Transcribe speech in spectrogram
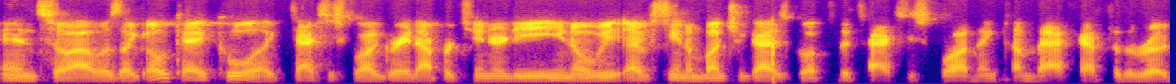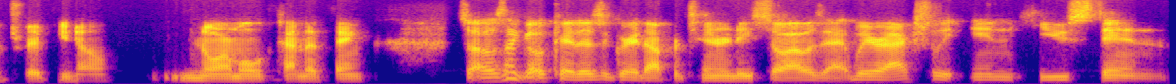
And so I was like, "Okay, cool. Like taxi squad, great opportunity. You know, we I've seen a bunch of guys go up to the taxi squad and then come back after the road trip. You know, normal kind of thing." So I was like, "Okay, there's a great opportunity." So I was at we were actually in Houston.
